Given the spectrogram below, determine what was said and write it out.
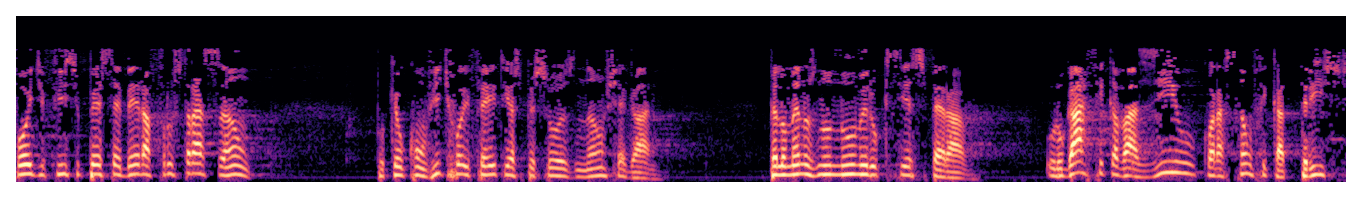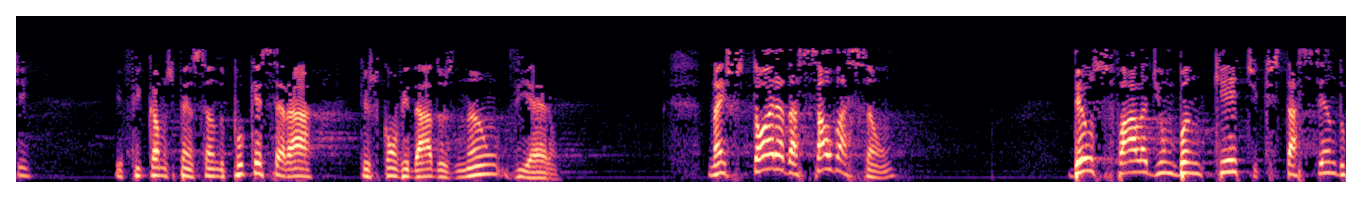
foi difícil perceber a frustração porque o convite foi feito e as pessoas não chegaram. Pelo menos no número que se esperava. O lugar fica vazio, o coração fica triste e ficamos pensando: por que será que os convidados não vieram? Na história da salvação, Deus fala de um banquete que está sendo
